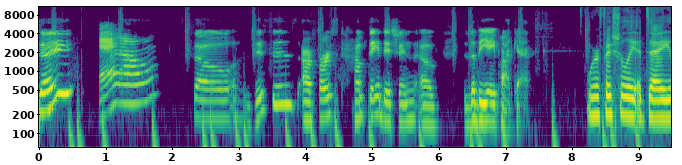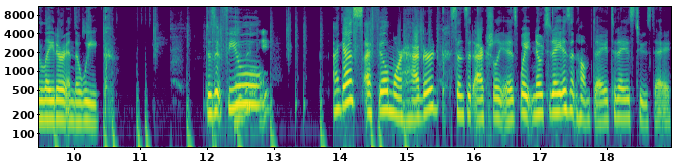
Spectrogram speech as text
Day. Ow. So, this is our first Hump Day edition of the BA podcast. We're officially a day later in the week. Does it feel. I guess I feel more haggard since it actually is. Wait, no, today isn't hump day. Today is Tuesday.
